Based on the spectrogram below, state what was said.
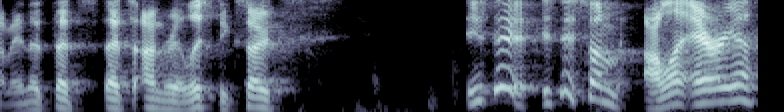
I mean, that, that's that's unrealistic. So, is there is there some other area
